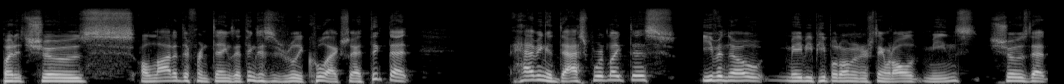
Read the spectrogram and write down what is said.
but it shows a lot of different things. I think this is really cool. Actually, I think that having a dashboard like this, even though maybe people don't understand what all it means, shows that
